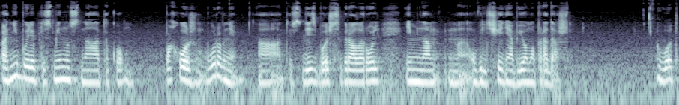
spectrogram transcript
они были плюс-минус на таком похожем уровне, а, то есть здесь больше сыграла роль именно увеличение объема продаж. Вот.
